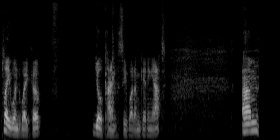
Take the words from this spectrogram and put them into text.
play Wind Waker. You'll kind of see what I'm getting at. Um,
